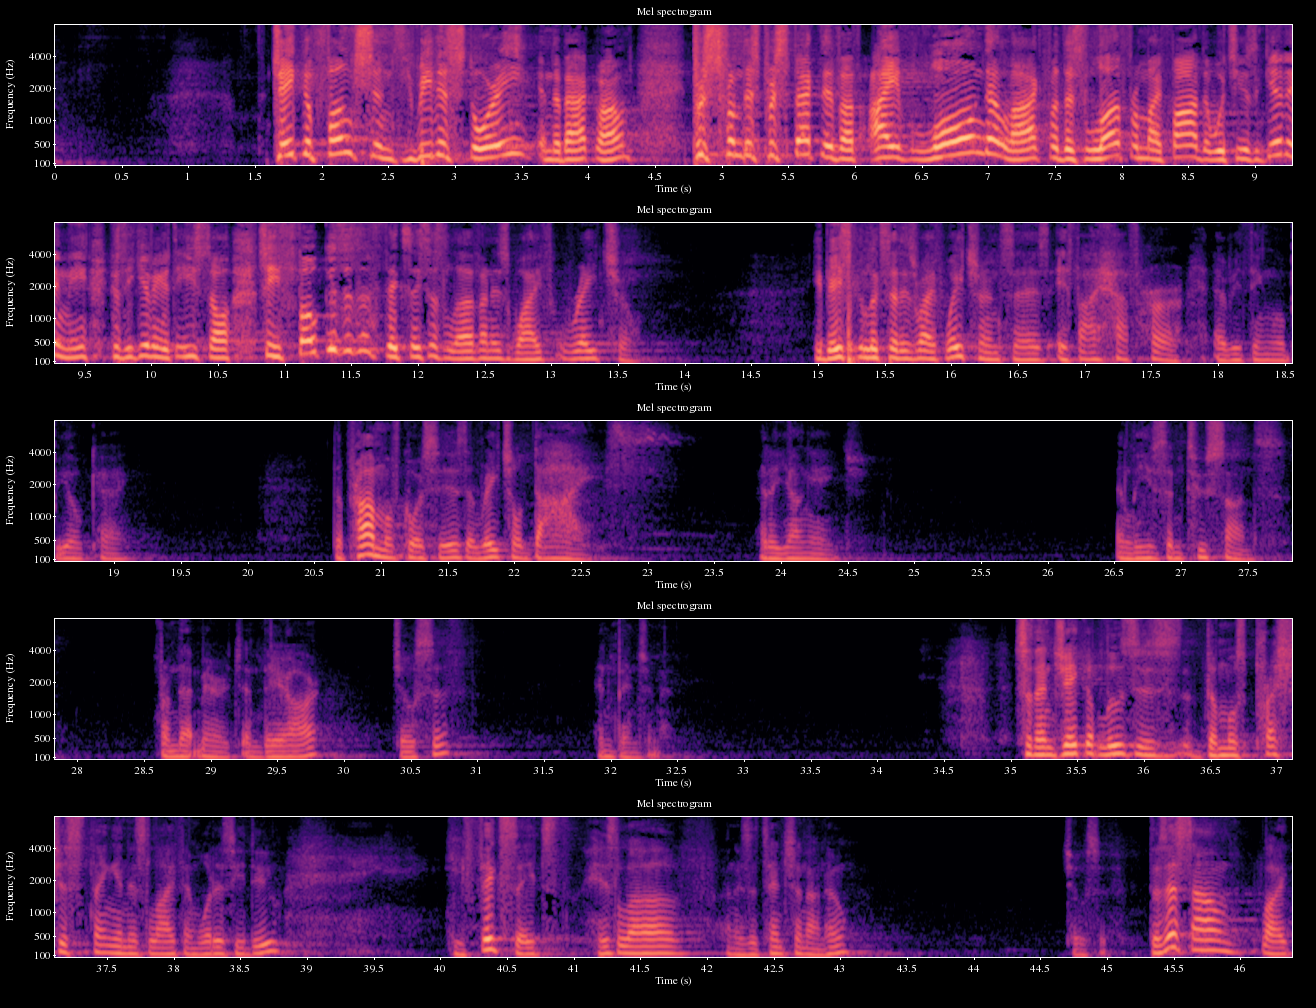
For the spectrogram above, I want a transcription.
Jacob functions, you read his story in the background, from this perspective of, I've longed and lacked for this love from my father, which he is giving me because he's giving it to Esau. So he focuses and fixates his love on his wife, Rachel. He basically looks at his wife, Rachel, and says, If I have her, everything will be okay. The problem, of course, is that Rachel dies at a young age and leaves him two sons from that marriage, and they are Joseph and Benjamin. So then Jacob loses the most precious thing in his life, and what does he do? He fixates his love and his attention on who? Joseph. Does that sound like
